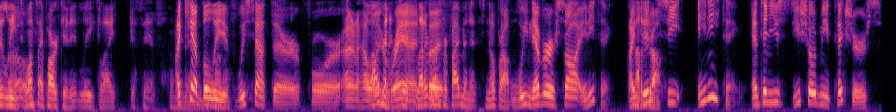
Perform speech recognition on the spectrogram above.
it leaked. Oh. Once I parked it, it leaked like a sieve. mean, I can't problem. believe we sat there for I don't know how five long minutes. it ran. Let it run for five minutes, no problems. we never saw anything. I Not a didn't see anything. And then you you showed me pictures.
